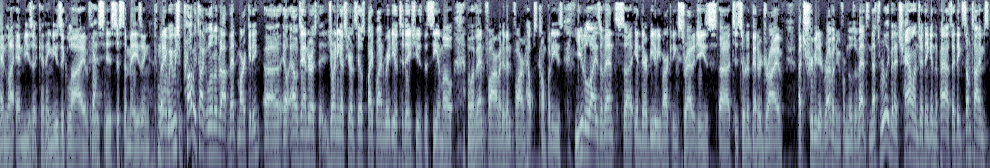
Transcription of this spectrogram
and li- and music. I think music live yeah. is, is just amazing. But anyway, we should probably talk a little bit about event marketing. Uh, Alexandra is joining us here on Sales Pipeline Radio today. She is the CMO of Event Farm, and Event Farm helps companies utilize events uh, in their B2B marketing strategies uh, to sort of better drive attributed revenue from those events. And that's really been a challenge, I think, in the past. I think sometimes,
